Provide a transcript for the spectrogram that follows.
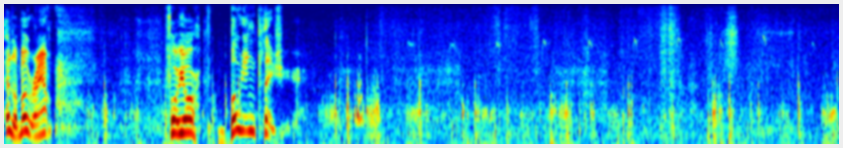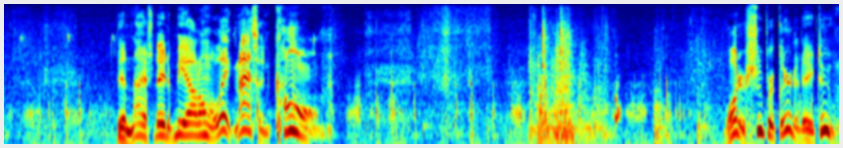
There's a boat ramp for your boating pleasure. Be a nice day to be out on the lake, nice and calm. Water's super clear today too.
